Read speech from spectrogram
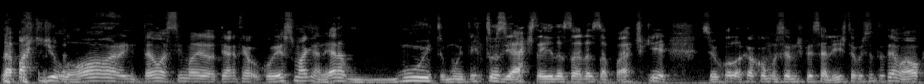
na, parte de lore, então, assim, eu, tenho, eu, conheço uma galera muito, muito entusiasta aí dessa, dessa parte que, se eu colocar como sendo especialista, eu me sinto até mal.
